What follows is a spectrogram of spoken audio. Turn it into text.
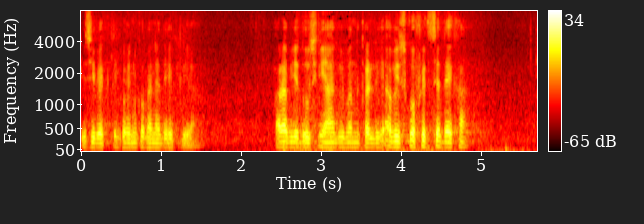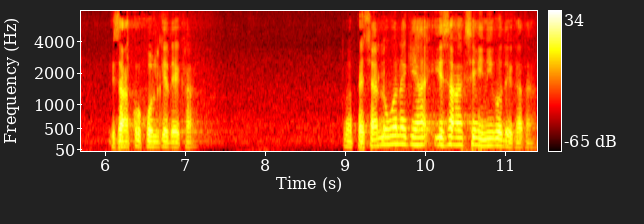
किसी व्यक्ति को, इनको मैंने देख लिया। और अब ये दूसरी आँख भी बंद कर ली, अब इसको फिर से देखा, इस आँख को खोल के देखा। तो मैं पहचान लूँगा ना कि हाँ इस आँख से इन्हीं को देखा था।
